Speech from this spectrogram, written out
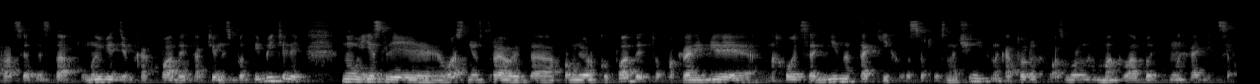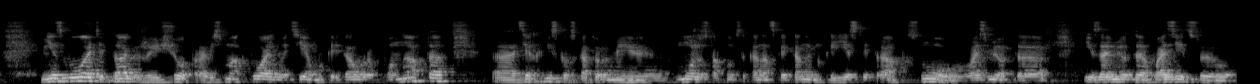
процентной ставки. Мы видим, как падает активность потребителей. Ну, если вас не устраивает а, формулировка падает, то, по крайней мере, находится не на таких высоких значениях, на которых, возможно, могла бы находиться. Не забывайте также еще про весьма актуальную тему переговоров по нафта, а, тех рисков, с которыми может столкнуться канадская экономика, если Трамп снова возьмет а, и займет позицию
